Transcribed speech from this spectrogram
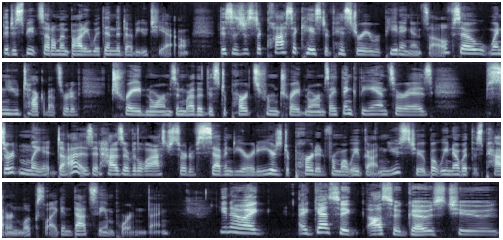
the dispute settlement body within the WTO. This is just a classic case of history repeating itself. So when you talk about sort of trade norms and whether this departs from trade norms, I think the answer is certainly it does. It has over the last sort of 70 or 80 years departed from what we've gotten used to, but we know what this pattern looks like. And that's the important thing. You know, I, I guess it also goes to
